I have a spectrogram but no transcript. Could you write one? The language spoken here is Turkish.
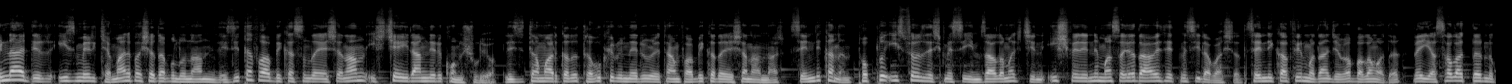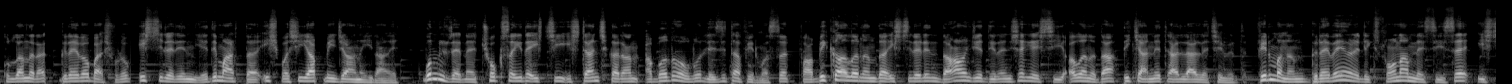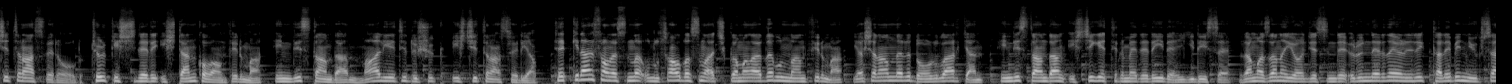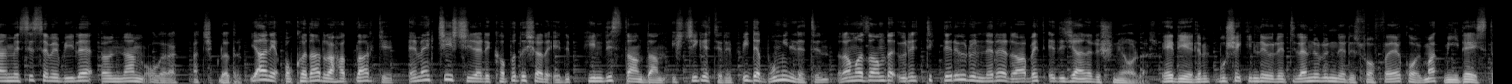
Günlerdir İzmir Kemalpaşa'da bulunan Lezita fabrikasında yaşanan işçi eylemleri konuşuluyor. Lezita markalı tavuk ürünleri üreten fabrikada yaşananlar, sendikanın toplu iş sözleşmesi imzalamak için işvereni masaya davet etmesiyle başladı. Sendika firmadan cevap alamadı ve yasal haklarını kullanarak greve başvurup işçilerin 7 Mart'ta işbaşı yapmayacağını ilan etti. Bunun üzerine çok sayıda işçiyi işten çıkaran Abalıoğlu Lezita firması, fabrika alanında işçilerin daha önce direnişe geçtiği alanı da dikenli tellerle çevirdi. Firmanın greve yönelik son hamlesi ise işçi transferi oldu. Türk işçileri işten kovan firma, Hindistan'dan maliyeti düşük işçi transferi yaptı. Tepkiler sonrasında ulusal basına açıklamalarda bulunan firma, yaşananları doğrularken Hindistan'dan işçi getirmeleriyle ilgili ise Ramazan ayı öncesinde ürünlerine yönelik talebin yükselmesi sebebiyle önlem olarak açıkladı. Yani o kadar rahatlar ki emekçi işçileri kapı dışarı edip Hindistan'dan işçi getirip bir de bu milletin Ramazan'da ürettikleri ürünlere rağbet edeceğini düşünüyorlar. Ne diyelim bu şekilde üretilen ürünleri sofraya koymak mide ister.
